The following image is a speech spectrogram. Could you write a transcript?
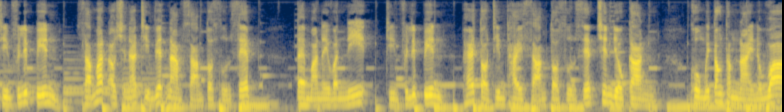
ทีมฟิลิปปินส์สามารถเอาชนะทีมเวียดนาม 3 ต่อ 0 เซต แต่มาในวันนี้ทีมฟิลิปปินส์แพ้ต่อทีมไทย 3 ต่อ 0 เซตเช่นเดียวกัน คงไม่ต้องทำนายนะว่า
